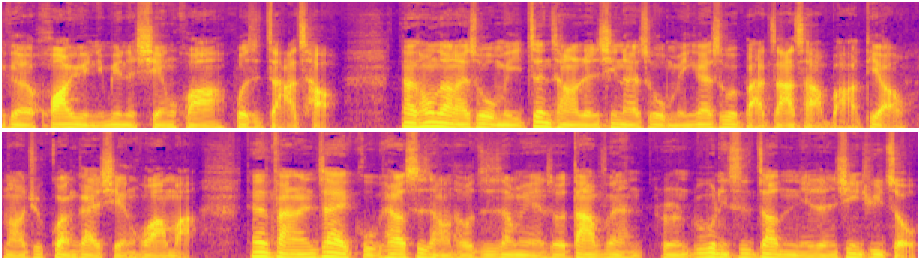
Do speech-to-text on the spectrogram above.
一个花园里面的鲜花或是杂草。那通常来说，我们以正常人性来说，我们应该是会把杂草拔掉，然后去灌溉鲜花嘛。但反而在股票市场投资上面来说，大部分人，如果你是照着你的人性去走，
